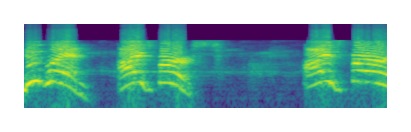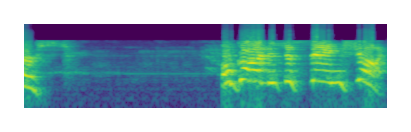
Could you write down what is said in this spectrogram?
New plan. Eyes first. Eyes first. Oh God, it's just staying shut.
